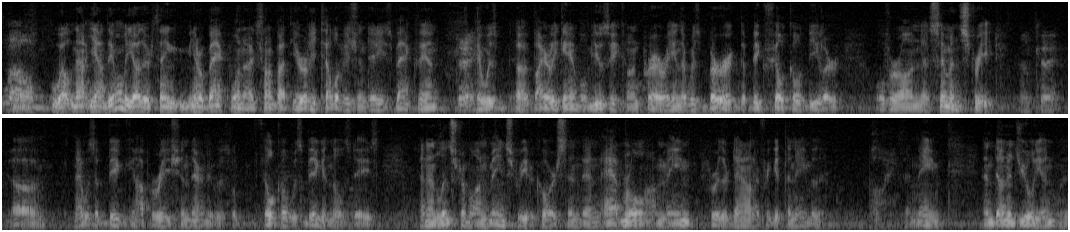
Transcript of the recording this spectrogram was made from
Well, well, now, yeah, the only other thing, you know, back when I was talking about the early television days, back then, Okay. there was uh, Byerly Gamble Music on Prairie, and there was Berg, the big Philco dealer, over on uh, Simmons Street. okay. Uh, That was a big operation there, and it was, Philco was big in those days. And then Lindstrom on Main Street, of course, and then Admiral on Main, further down, I forget the name of the, boy, that name. And Dunn and Julian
